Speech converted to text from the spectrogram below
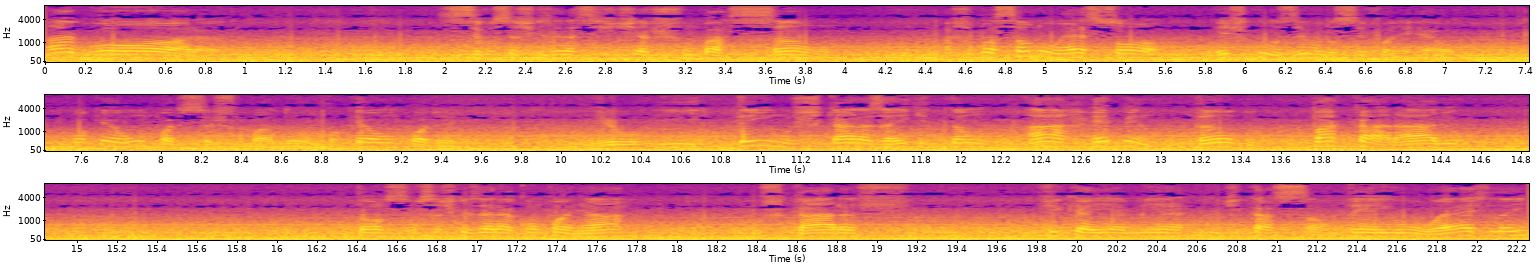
Agora, se vocês quiserem assistir a chumbação, a chumbação não é só exclusiva do Symphony Hell. Qualquer um pode ser chumbador, qualquer um pode. Viu? E tem uns caras aí que estão arrebentando pra caralho. Então, se vocês quiserem acompanhar os caras, fica aí a minha indicação. Tem aí o Wesley,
